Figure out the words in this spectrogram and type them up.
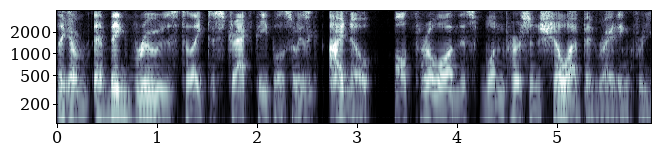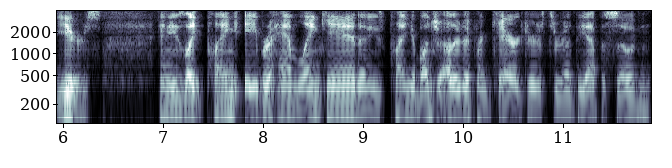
like a, a big ruse to like distract people. So he's like, I know, I'll throw on this one person show I've been writing for years. And he's like playing Abraham Lincoln and he's playing a bunch of other different characters throughout the episode and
